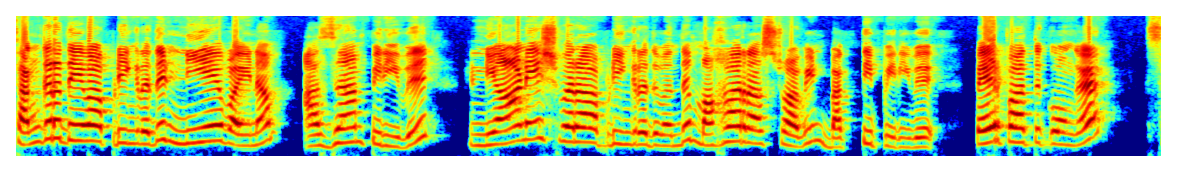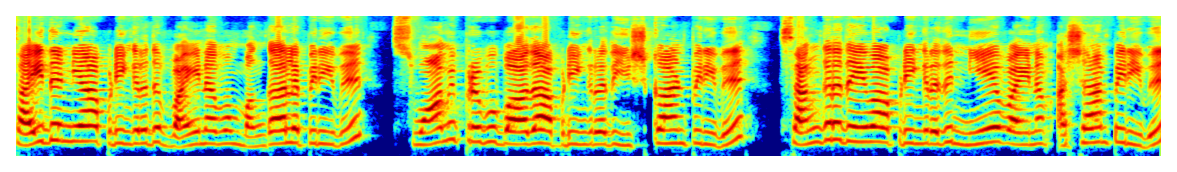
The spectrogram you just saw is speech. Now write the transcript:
சங்கரதேவா அப்படிங்கிறது நியே வைணம் அசாம் பிரிவு. ஞானேஸ்வரா அப்படிங்கிறது வந்து மகாராஷ்டிராவின் பக்தி பிரிவு. பேர் பார்த்துக்கோங்க. சைதன்யா அப்படிங்கிறது வைணவம் வங்காள பிரிவு சுவாமி பிரபுபாதா அப்படிங்கிறது இஷ்கான் பிரிவு சங்கரதேவா அப்படிங்கிறது நியே வைணம் அசாம் பிரிவு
